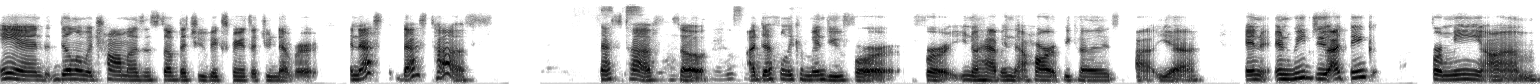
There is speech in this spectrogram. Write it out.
and dealing with traumas and stuff that you've experienced that you never and that's that's tough that's tough so i definitely commend you for for you know having that heart because uh, yeah and and we do i think for me um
